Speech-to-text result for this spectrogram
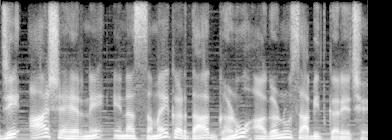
જે આ શહેરને એના સમય કરતાં ઘણું આગળનું સાબિત કરે છે.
